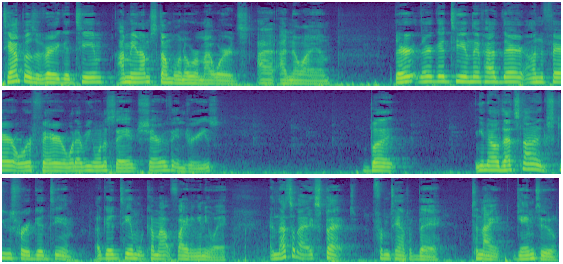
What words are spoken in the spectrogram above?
Tampa is a very good team. I mean, I'm stumbling over my words. I, I know I am. They're they're a good team. They've had their unfair or fair, whatever you want to say, share of injuries. But, you know, that's not an excuse for a good team. A good team will come out fighting anyway. And that's what I expect from Tampa Bay tonight, game two.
